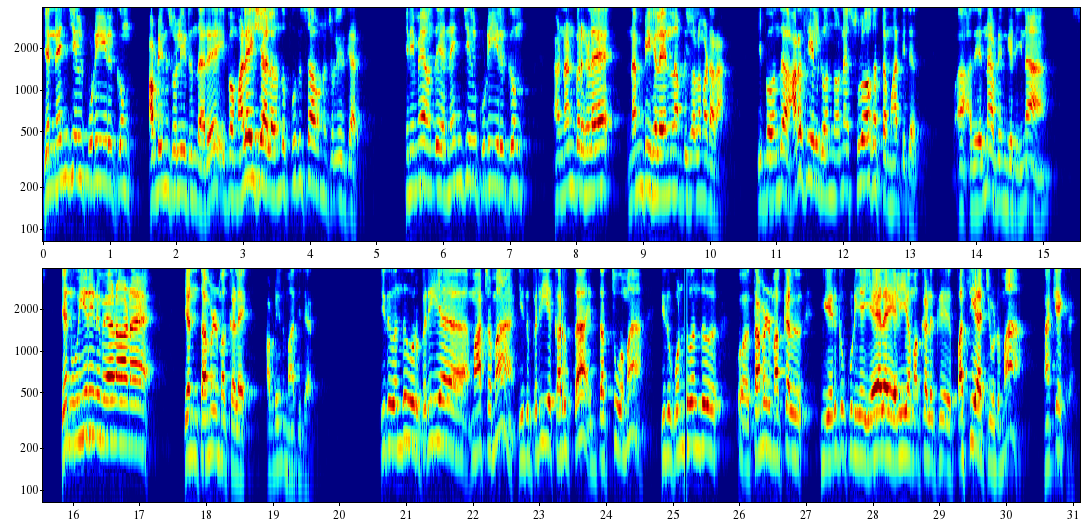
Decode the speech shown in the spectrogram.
என் நெஞ்சில் குடியிருக்கும் அப்படின்னு சொல்லிட்டு இருந்தார். இப்போ மலேசியாவில் வந்து புதுசாக ஒன்று சொல்லியிருக்கார். இனிமேல் வந்து என் நெஞ்சில் குடியிருக்கும் நண்பர்களை நண்பர்களே நம்பிகளேன்னுலாம் அப்படி சொல்ல மாட்டாரான் இப்போ வந்து அரசியலுக்கு வந்தோடனே சுலோகத்தை மாற்றிட்டார் அது என்ன அப்படின்னு கேட்டிங்கன்னா என் உயிரின் மேலான என் தமிழ் மக்களே அப்படின்னு மாற்றிட்டார் இது வந்து ஒரு பெரிய மாற்றமா? இது பெரிய கருத்தா? இது தத்துவமாக இது கொண்டு வந்து ஓ, தமிழ் மக்கள் இங்கே இருக்கக்கூடிய ஏழை எளிய மக்களுக்கு பசி ஆற்றி விடுமா? நான் கேட்குறேன்.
